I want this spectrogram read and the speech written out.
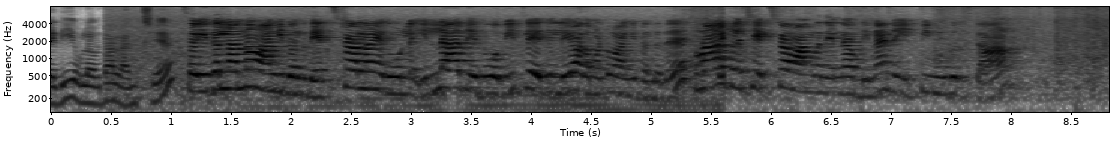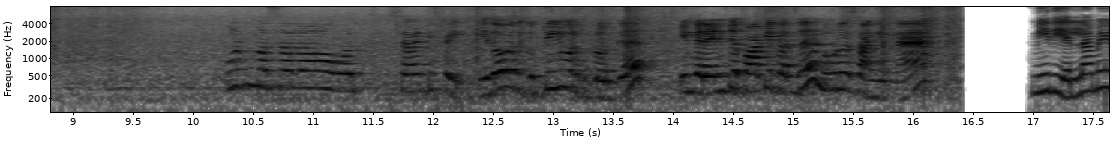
ரெடி இவ்வளவு தான் லஞ்சு ஸோ இதெல்லாம் தான் வாங்கிட்டு வந்தது. எக்ஸ்ட்ராலாம் எதுவும் இல்லை. இல்லாத எதுவும் வீட்டில் எது இல்லையோ அதை மட்டும் வாங்கிட்டு வந்தது. நாள் கழிச்சு எக்ஸ்ட்ரா வாங்கினது என்ன அப்படின்னா இந்த இப்பி நூடுல்ஸ் தான். Food masala worth seventy five ஏதோ இதுக்கு ப்ரீயும் இருக்கு இருக்கு. இந்த ரெண்டு பாக்கெட் வந்து நூடுல்ஸ் வாங்கியிருந்தேன். மீதி எல்லாமே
